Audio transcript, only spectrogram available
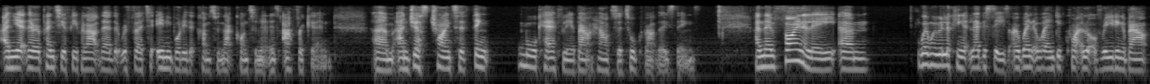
and yet there are plenty of people out there that refer to anybody that comes from that continent as african um, and just trying to think more carefully about how to talk about those things. And then finally um, when we were looking at legacies, I went away and did quite a lot of reading about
